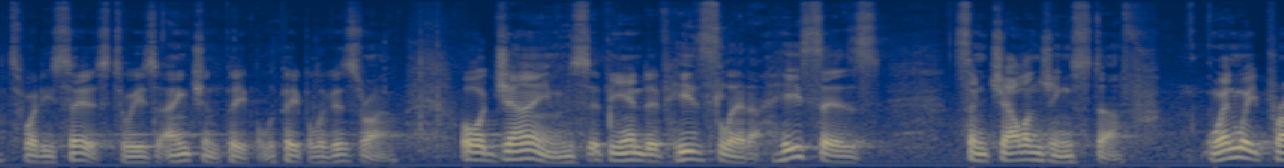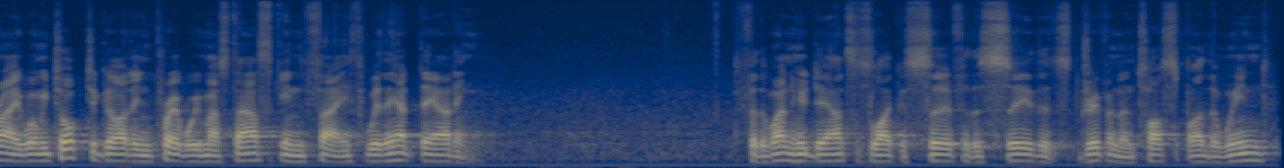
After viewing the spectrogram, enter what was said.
That's what he says to his ancient people, the people of Israel. Or James at the end of his letter, he says some challenging stuff. When we pray, when we talk to God in prayer, we must ask in faith without doubting. For the one who doubts is like a surf of the sea that's driven and tossed by the wind.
